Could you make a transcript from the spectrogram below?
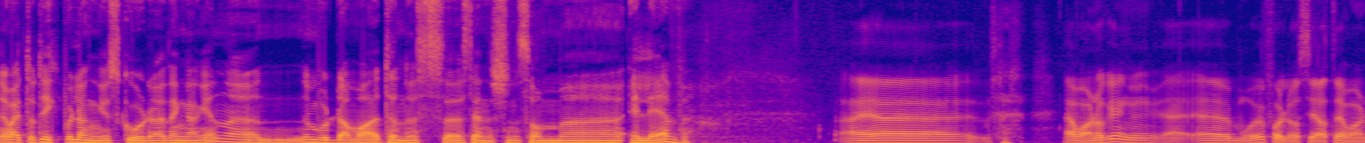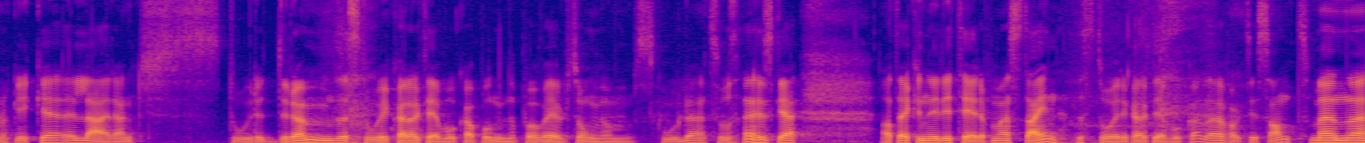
Jeg veit at du gikk på Lange skole den gangen. Hvordan var Tønnes Stenersen som elev? Jeg, jeg var nok en, Jeg må jo få lov å si at jeg var nok ikke lærerens store drøm. Det sto i karakterboka på, på Vevelse ungdomsskole. Så jeg husker jeg, at jeg kunne irritere på meg stein. Det står i karakterboka, det er faktisk sant. Men uh,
